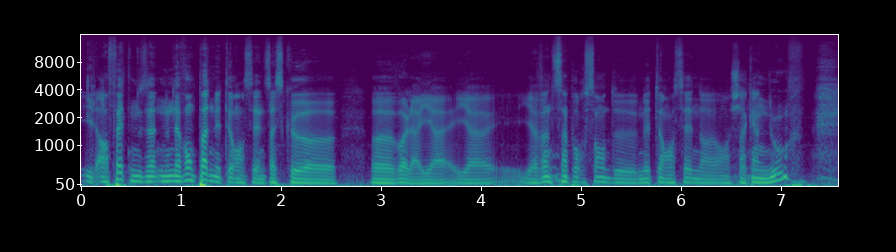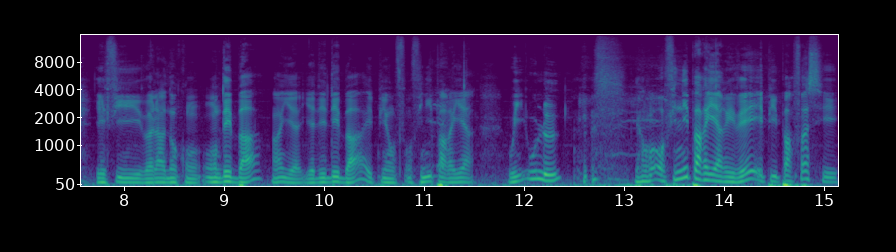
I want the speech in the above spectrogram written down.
Il- en fait, nous n'avons pas de metteur en scène parce que euh, Euh, voilà, il y a, y, a, y a 25% de metteurs en scène en, en chacun de nous. Et puis voilà, donc on, on débat, hein, il, y a, il y a des débats, et puis on, on finit par y arriver. Oui, ou le. Et on, on finit par y arriver, et puis parfois c'est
